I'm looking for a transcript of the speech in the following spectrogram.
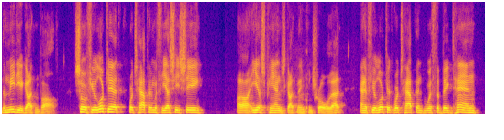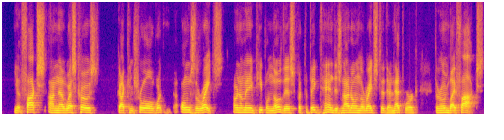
the media got involved. So if you look at what's happened with the SEC, uh, ESPN's gotten in control of that. And if you look at what's happened with the Big Ten, you know, Fox on the West Coast got control of what owns the rights. I don't know how many people know this, but the Big Ten does not own the rights to their network. They're owned by Fox.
